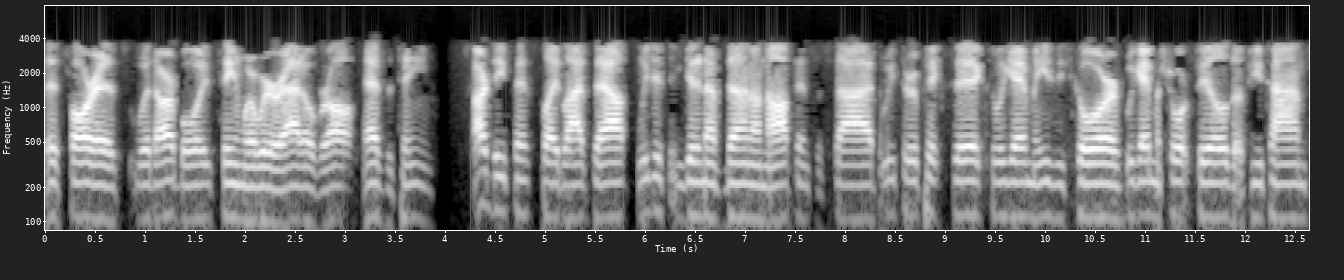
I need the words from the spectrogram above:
as far as with our boys, seeing where we were at overall as a team. Our defense played lights out. We just didn't get enough done on the offensive side. We threw a pick six. We gave them an easy score. We gave them a short field a few times.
